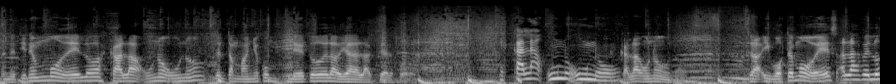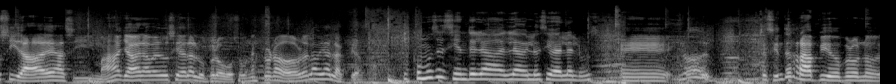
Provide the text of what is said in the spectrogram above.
Donde tiene un modelo a escala 1-1 del tamaño completo de la Vía Láctea del juego. Escala 1-1. Escala 1-1. O sea, y vos te moves a las velocidades así, más allá de la velocidad de la luz, pero vos sos un explorador de la Vía Láctea. ¿Y cómo se siente la, la velocidad de la luz? Eh, no, se siente rápido, pero no,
